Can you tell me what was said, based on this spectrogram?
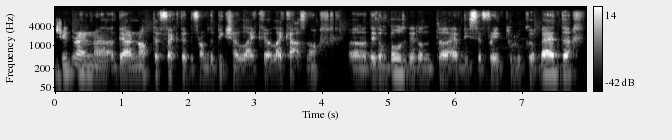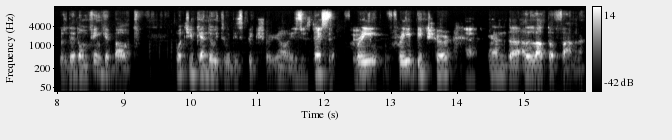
children uh, they are not affected from the picture like like us, no uh, they don't pose, they don't uh, have this afraid to look bad because they don't think about what you can do it with this picture. You know, it's just, just free free picture yeah. and uh, a lot of fun.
